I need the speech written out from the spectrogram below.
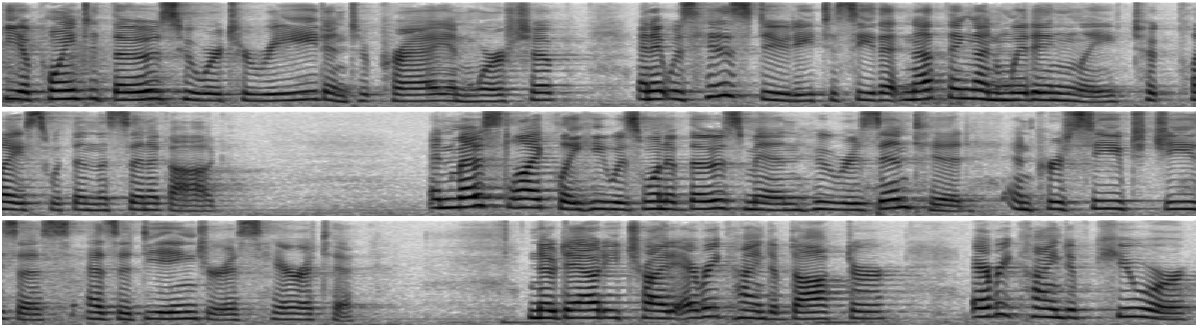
He appointed those who were to read and to pray and worship, and it was his duty to see that nothing unwittingly took place within the synagogue. And most likely, he was one of those men who resented and perceived Jesus as a dangerous heretic. No doubt he tried every kind of doctor, every kind of cure,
